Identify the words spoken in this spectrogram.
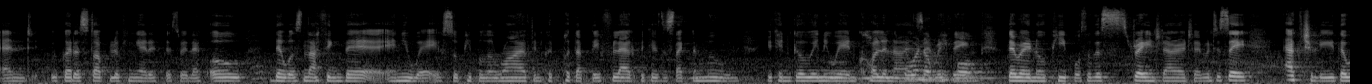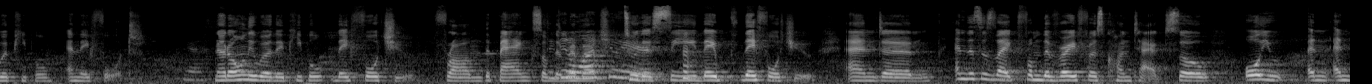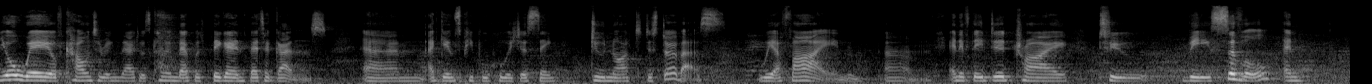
And we've got to stop looking at it this way like, oh, there was nothing there anyway. So people arrived and could put up their flag because it's like the moon. You can go anywhere and colonize there everything. No there were no people. So this strange narrative. And to say, actually, there were people and they fought. Yes. Not only were they people, they fought you from the banks of they the river to the sea. they they fought you, and um, and this is like from the very first contact. So all you and, and your way of countering that was coming back with bigger and better guns um, against people who were just saying, "Do not disturb us. We are fine." Um, and if they did try to be civil and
